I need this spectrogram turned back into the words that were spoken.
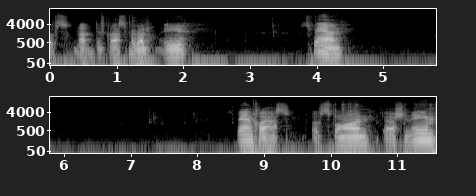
Oops, not div class. My bad. A span span class of spawn dash name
